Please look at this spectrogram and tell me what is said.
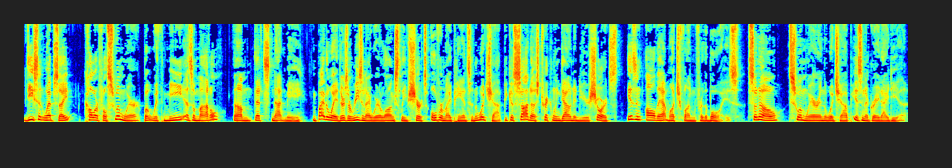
Decent website, colorful swimwear, but with me as a model? Um, that's not me. And by the way, there's a reason I wear long sleeve shirts over my pants in the woodshop because sawdust trickling down into your shorts isn't all that much fun for the boys. So, no, swimwear in the woodshop isn't a great idea.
